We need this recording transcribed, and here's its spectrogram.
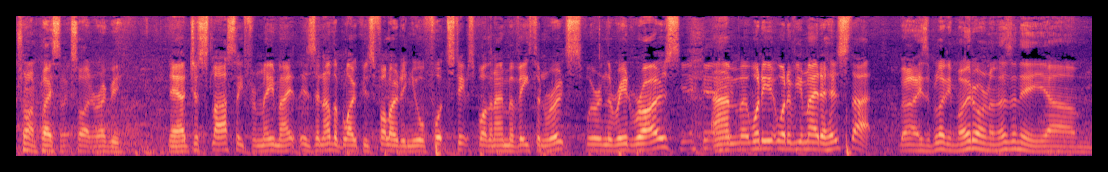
try and play some exciting rugby. Now, just lastly from me, mate, there's another bloke who's followed in your footsteps by the name of Ethan Roots. We're in the Red Rose. Yeah. Um, what, you, what, have you made of his start? Well, he's a bloody motor on him, isn't he? Um,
